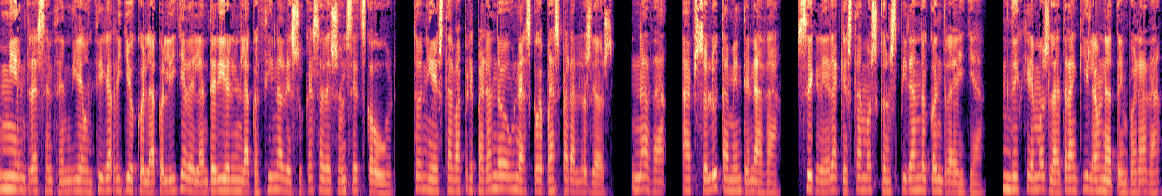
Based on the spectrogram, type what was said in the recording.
mientras encendía un cigarrillo con la colilla del anterior en la cocina de su casa de Sunset Square. Tony estaba preparando unas copas para los dos. Nada, absolutamente nada. Se creerá que estamos conspirando contra ella. Dejémosla tranquila una temporada,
